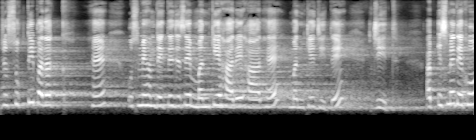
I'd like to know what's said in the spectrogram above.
जो सुक्ति पदक हैं, उसमें हम देखते हैं, जैसे मन के हारे हार है, मन के जीते जीत। अब इसमें देखो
